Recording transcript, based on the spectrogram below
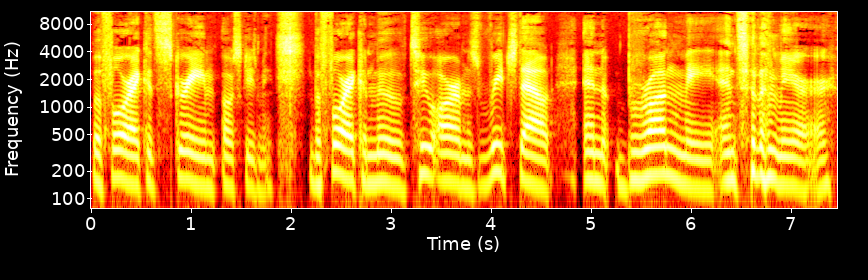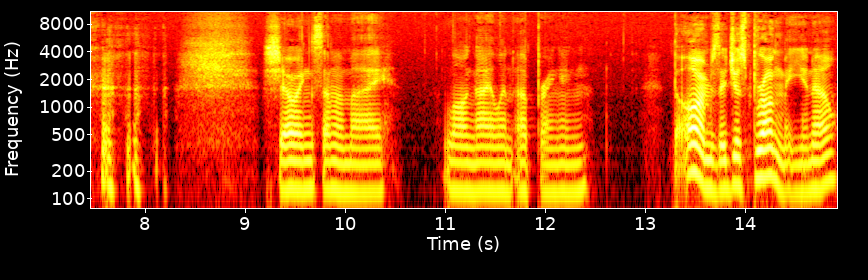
Before I could scream, oh, excuse me, before I could move, two arms reached out and brung me into the mirror, showing some of my Long Island upbringing. The arms, they just brung me, you know?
